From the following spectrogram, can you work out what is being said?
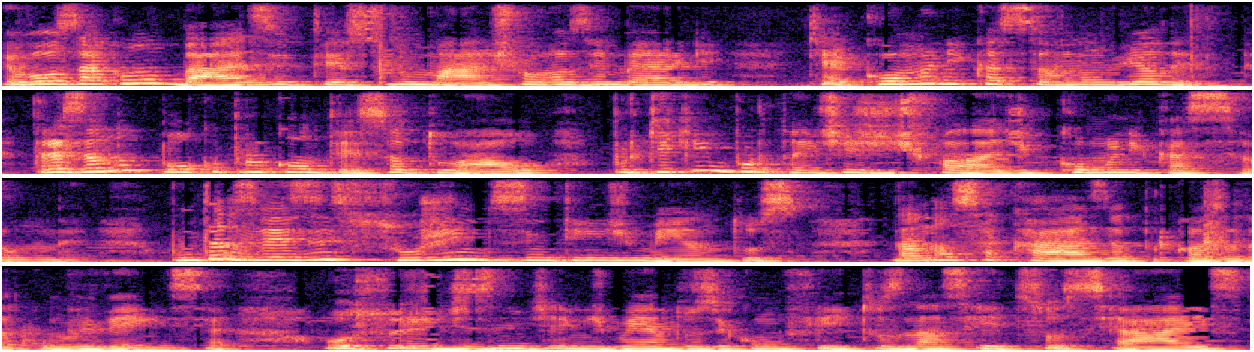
Eu vou usar como base o texto do Marshall Rosenberg, que é Comunicação Não Violenta. Trazendo um pouco para o contexto atual, por que, que é importante a gente falar de comunicação, né? Muitas vezes surgem desentendimentos na nossa casa por causa da convivência, ou surgem desentendimentos e conflitos nas redes sociais,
